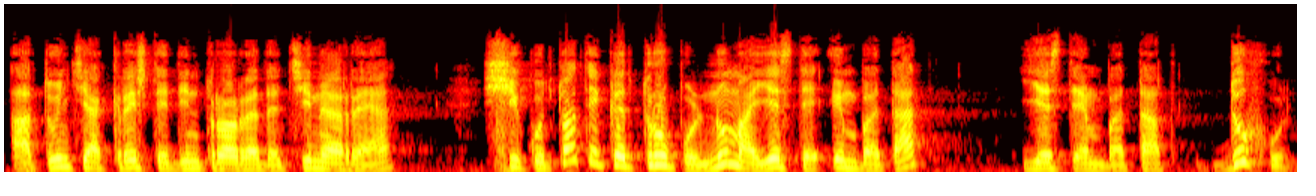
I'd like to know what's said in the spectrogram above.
atunci ea crește dintr-o rădăcină rea și cu toate că trupul nu mai este îmbătat, este îmbătat Duhul.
